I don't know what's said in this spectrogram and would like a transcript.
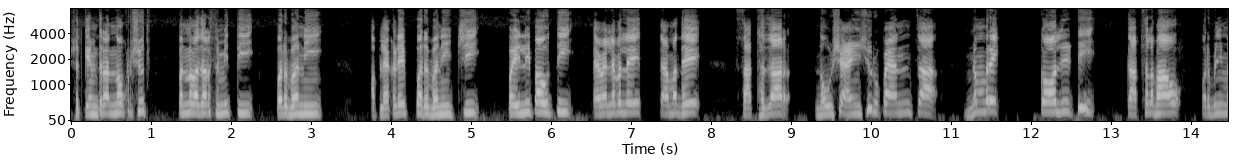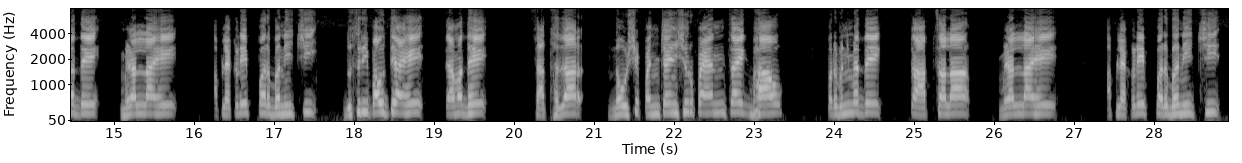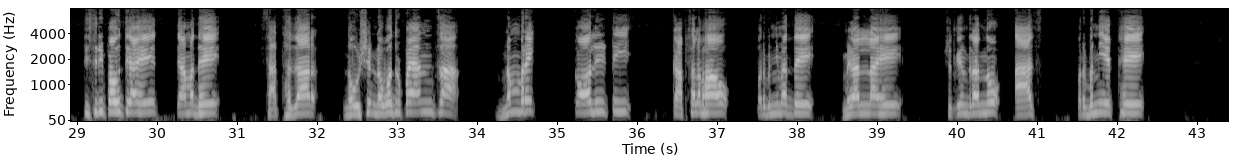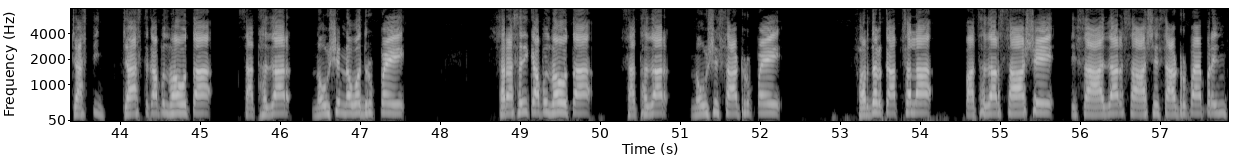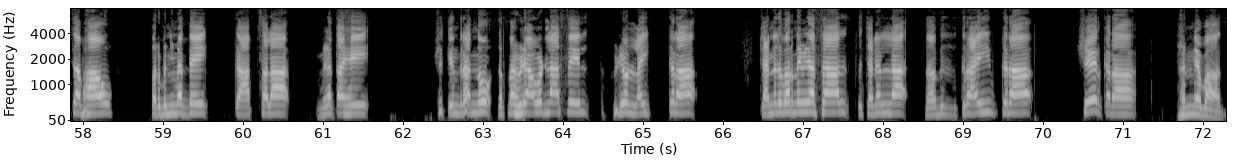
शेतकरी मित्रांनो कृषी उत्पन्न बाजार समिती परभणी. आपल्याकडे परभणीची पहिली पावती अवेलेबल आहे. त्यामध्ये सात हजार नऊशे ऐंशी रुपयांचा नंबर एक क्वालिटी कापसाला भाव परभणीमध्ये मिळालेला आहे. आपल्याकडे परभणीची दुसरी पावती आहे. त्यामध्ये सात हजार नऊशे पंच्याऐंशी रुपयांचा एक भाव परभणीमध्ये कापसाला मिळालेला आहे. आपल्याकडे परभणीची तिसरी पावती आहे त्यामध्ये सात हजार नऊशे नव्वद रुपयांचा नंबर एक क्वालिटी कापसाला भाव परभणीमध्ये मिळालेला आहे. शेतकरी मित्रांनो आज परभणी येथे जास्तीत जास्त कापूस भाव होता सात हजार नऊशे नव्वद रुपये. सरासरी कापूस भाव होता सात हजार नऊशे साठ रुपये. फर्दर कापसाला पाच हजार सहाशे ते सहा हजार सहाशे साठ रुपयापर्यंतचा भाव परभणीमध्ये कापसाला मिळत आहे. शेतकरी जर तुम्हाला व्हिडिओ आवडला असेल व्हिडिओ लाईक करा. चॅनलवर नवीन असाल तर चॅनलला सबस्क्राईब करा शेअर करा. धन्यवाद.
